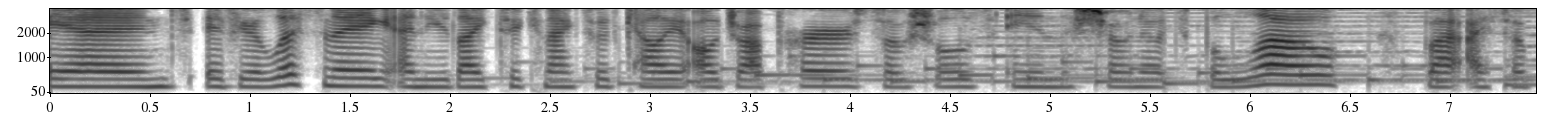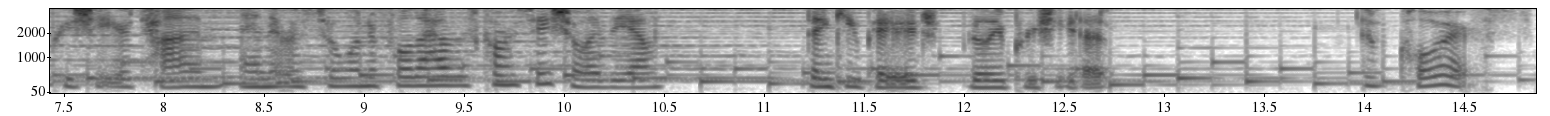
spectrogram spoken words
And if you're listening and you'd like to connect with Kelli, I'll drop her socials in the show notes below. But I so appreciate your time, and it was so wonderful to have this conversation with you. Thank you, Paige. Really appreciate it. Of course.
